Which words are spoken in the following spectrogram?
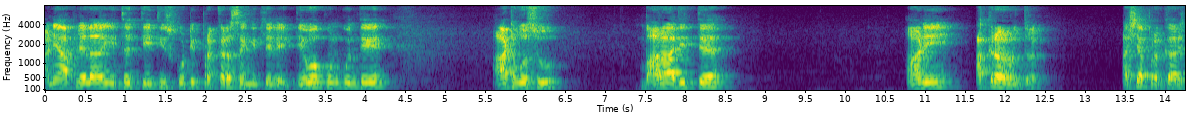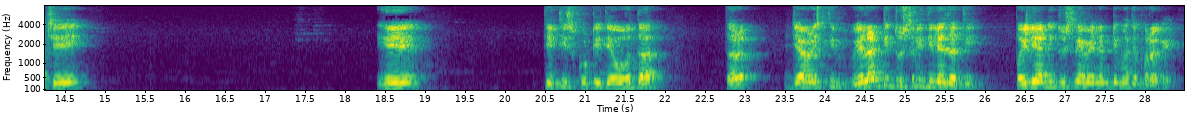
आणि आपल्याला इथं तेहतीस कोटी प्रकार सांगितलेले देव कोणकोणते आठ वसू बारा आदित्य आणि अकरा रुद्र. अशा प्रकारचे हे तेहतीस कोटी देव होतात. तर ज्यावेळेस ती वेलांटी दुसरी दिल्या जाती पहिली आणि दुसऱ्या वेलांटीमध्ये फरक आहे.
